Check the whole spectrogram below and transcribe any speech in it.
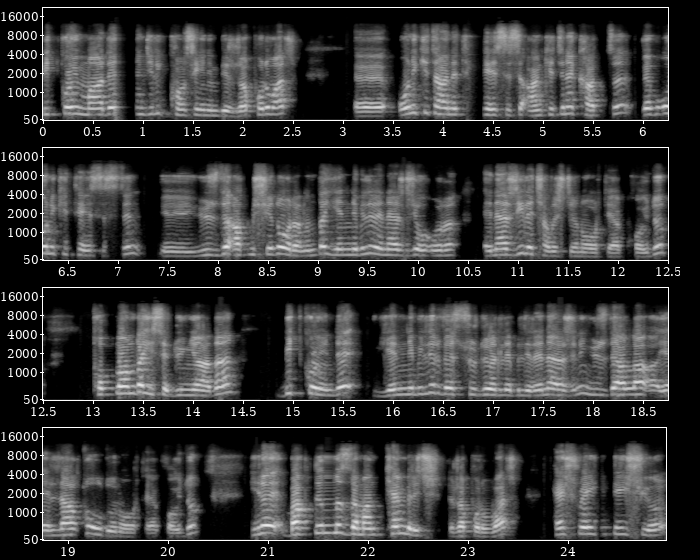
Bitcoin Madencilik Konseyi'nin bir raporu var. E, 12 tane tesisi anketine kattı ve bu 12 tesisin e, yüzde 67 oranında yenilebilir enerji oran, enerjiyle çalıştığını ortaya koydu. Toplamda ise dünyada Bitcoin'de yenilebilir ve sürdürülebilir enerjinin yüzde 56 olduğunu ortaya koydu. Yine baktığımız zaman Cambridge raporu var. Hash rate değişiyor.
